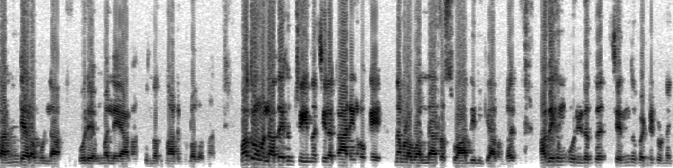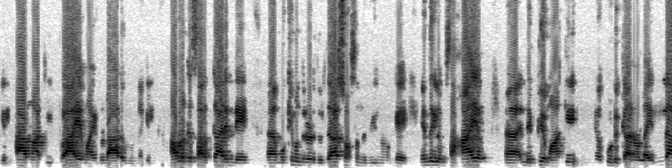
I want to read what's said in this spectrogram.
തന്റെളമുള്ള ഒരു എം എൽ എ ആണ് കുന്നത്നാടിനുള്ളതെന്ന് മാത്രമല്ല അദ്ദേഹം ചെയ്യുന്ന ചില കാര്യങ്ങളൊക്കെ നമ്മളെ വല്ലാത്ത സ്വാധീനിക്കാറുണ്ട്. അദ്ദേഹം ഒരിടത്ത് ചെന്നു പെട്ടിട്ടുണ്ടെങ്കിൽ ആ നാട്ടിൽ പ്രായമായിട്ടുള്ള ആരെന്നുണ്ടെങ്കിൽ അവർക്ക് സർക്കാരിന്റെ മുഖ്യമന്ത്രിയുടെ ദുരിതാശ്വാസ നിധിയിൽ നിന്നൊക്കെ എന്തെങ്കിലും സഹായം ലഭ്യമാക്കി കൊടുക്കാനുള്ള എല്ലാ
